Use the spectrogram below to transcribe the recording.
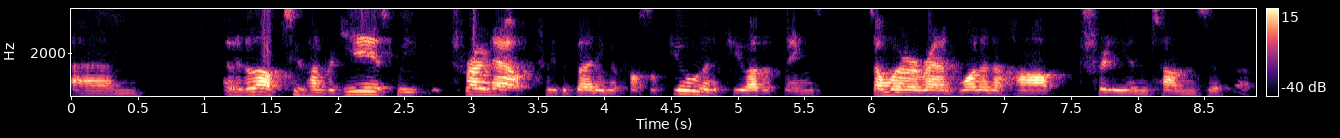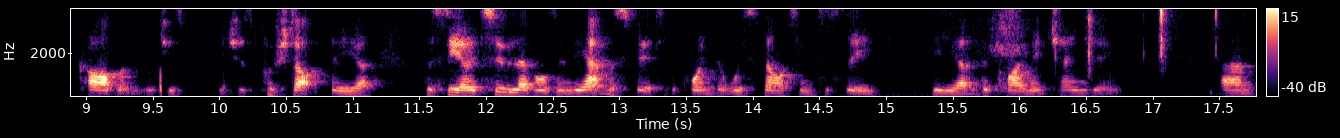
um, over the last 200 years, we've thrown out through the burning of fossil fuel and a few other things somewhere around one and a half trillion tons of, of carbon, which is which has pushed up the uh, the CO2 levels in the atmosphere to the point that we're starting to see the uh, the climate changing. Um,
